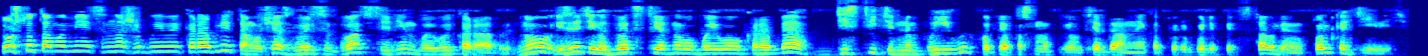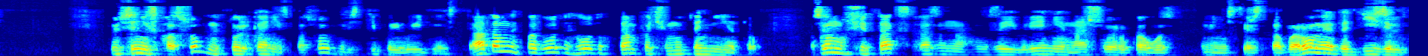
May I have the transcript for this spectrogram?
То, что там имеются наши боевые корабли, там вот сейчас говорится 21 боевой корабль. Но из этих 21 боевого корабля, действительно боевых, вот я посмотрел те данные, которые были представлены, только 9. То есть они способны, только они способны вести боевые действия. Атомных подводных лодок там почему-то нету. Во всяком случае, так сказано в заявлении нашего руководства Министерства обороны. Это дизель,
